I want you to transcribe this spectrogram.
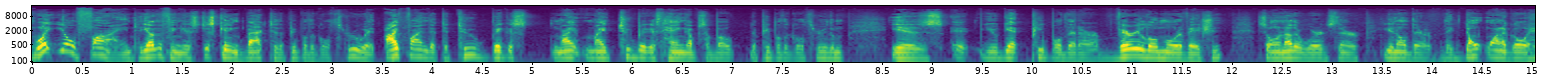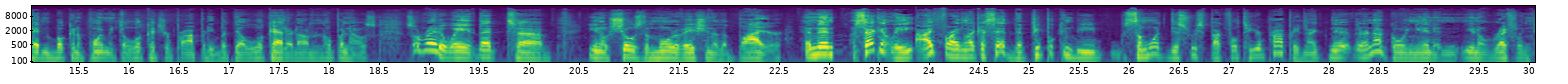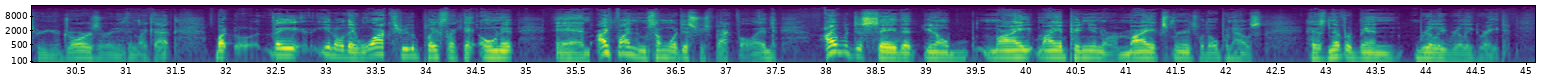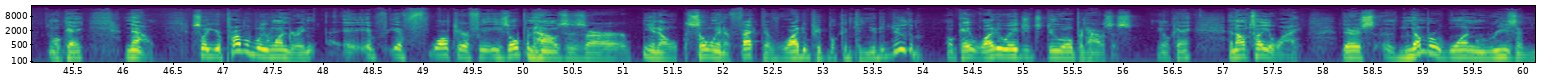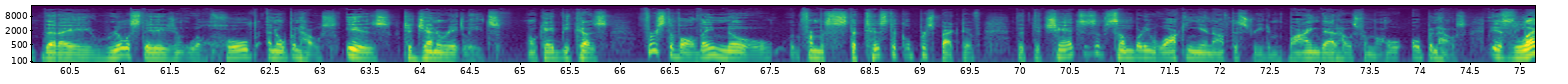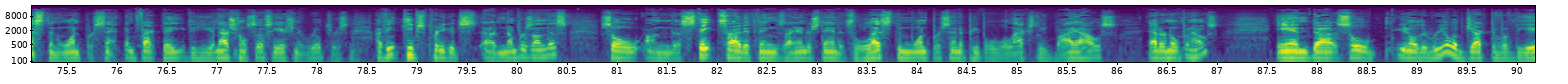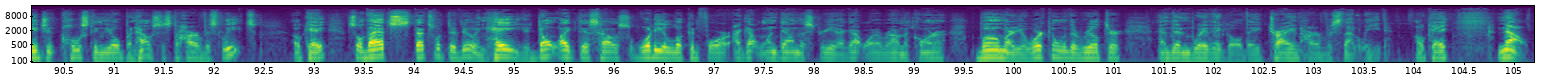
what you'll find. The other thing is just getting back to the people that go through it. I find that the two biggest my my two biggest hangups about the people that go through them is it, you get people that are very low motivation. So in other words, they're you know they're they don't want to go ahead and book an appointment to look at your property, but they'll look at it on an open house. So right away that uh, you know shows the motivation of the buyer. And then secondly, I find like I said that people can be somewhat disrespectful to your property. Like they're not going in and you know rifling through your drawers or anything like that, but they you know they walk through the place like they own it, and I find them somewhat disrespectful. And I would just say that you know my my opinion or my experience with open house has never been really really great. Okay, now so you're probably wondering if, if Walter, if these open houses are, you know, so ineffective, why do people continue to do them? Okay, why do agents do open houses? Okay, and I'll tell you why. There's number one reason that a real estate agent will hold an open house is to generate leads. Okay, because first of all, they know from a statistical perspective that the chances of somebody walking in off the street and buying that house from a whole open house is less than 1%. In fact, they, the National Association of Realtors, I think, keeps pretty good uh, numbers on this. So, on the state side of things, I understand it's less than 1% of people will actually buy a house at an open house. And uh, so, you know, the real objective of the agent hosting the open house is to harvest leads. Okay, so that's that's what they're doing. Hey, you don't like this house? What are you looking for? I got one down the street. I got one around the corner. Boom. Are you working with a realtor? And then way they go. They try and harvest that lead. Okay. Now,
